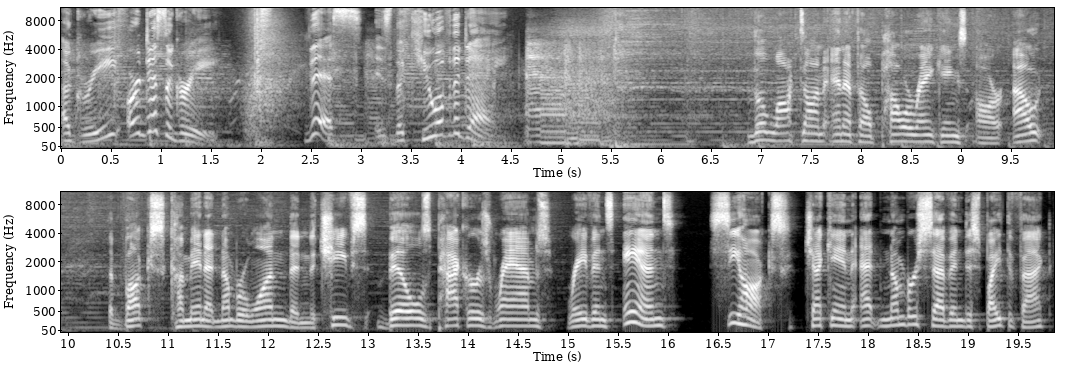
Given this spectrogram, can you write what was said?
Agree or disagree? This is the cue of the day. The Locked On NFL Power Rankings are out. The Bucs come in at number 1, then the Chiefs, Bills, Packers, Rams, Ravens, and Seahawks check in at number 7 despite the fact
